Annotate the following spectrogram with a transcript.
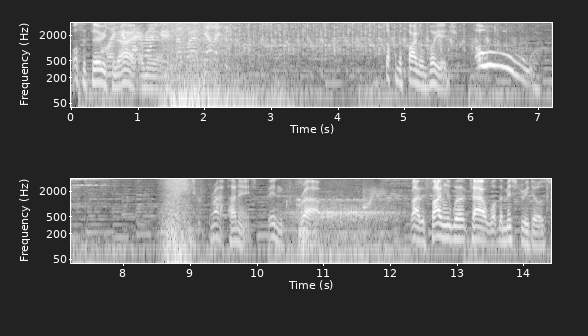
What's the theory tonight on the um, stopping the final voyage? Oh! Crap, hasn't it? It's been crap. Right, we finally worked out what the mystery does.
